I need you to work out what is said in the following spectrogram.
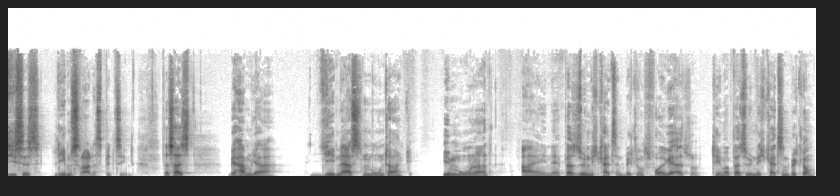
dieses Lebensrades beziehen. Das heißt, wir haben ja jeden ersten Montag im Monat eine Persönlichkeitsentwicklungsfolge, also Thema Persönlichkeitsentwicklung.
